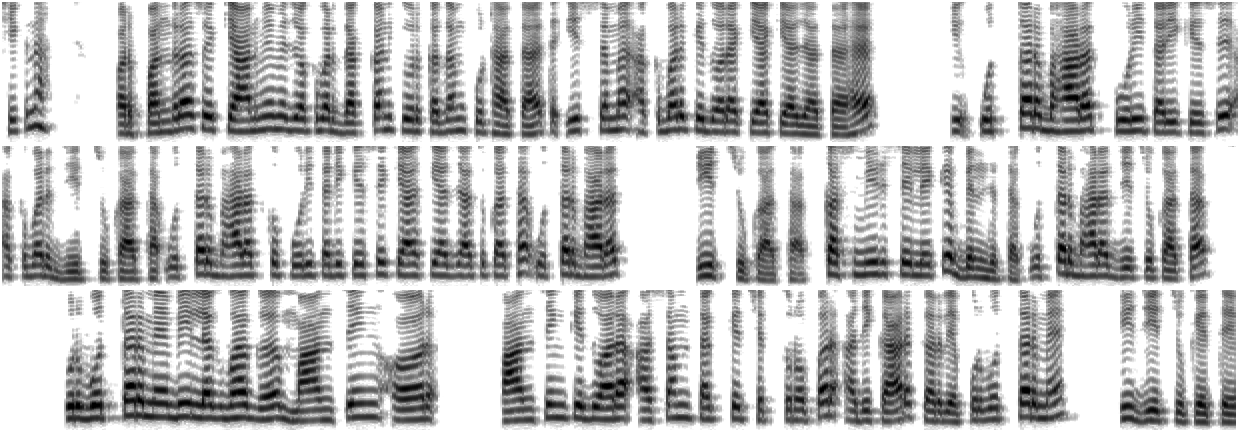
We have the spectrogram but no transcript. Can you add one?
ठीक ना? और पंद्रह सौ इक्यानवे में जो अकबर दक्कन की ओर कदम उठाता है तो इस समय अकबर के द्वारा क्या किया जाता है कि उत्तर भारत पूरी तरीके से अकबर जीत चुका था। उत्तर भारत को पूरी तरीके से क्या किया जा चुका था? उत्तर भारत जीत चुका था, कश्मीर से लेके बिंद तक। उत्तर भारत जीत चुका था। पूर्वोत्तर में भी लगभग मानसिंह और मानसिंह के द्वारा असम तक के क्षेत्रों पर अधिकार कर लिया। पूर्वोत्तर में भी जीत चुके थे।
